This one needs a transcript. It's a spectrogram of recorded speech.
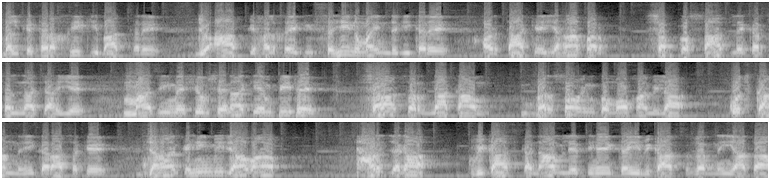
بلکہ ترقی کی بات کرے، جو آپ کے حلقے کی صحیح نمائندگی کرے۔ اور تاکہ یہاں پر سب کو ساتھ لے کر چلنا چاہیے۔ ماضی میں شیو سینا کے ایم پی تھے۔ سراسر ناکام۔ برسوں ان کو موقع ملا۔ کچھ کام نہیں کرا سکے۔ جہاں کہیں بھی جاؤ وہاں ہر جگہ وکاس کا نام لیتے ہیں۔ کہیں وکاس نظر نہیں آتا۔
